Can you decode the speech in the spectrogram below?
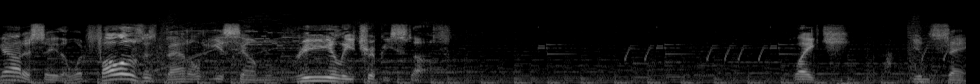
Gotta say though, what follows this battle is some really trippy stuff. Like, insane.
